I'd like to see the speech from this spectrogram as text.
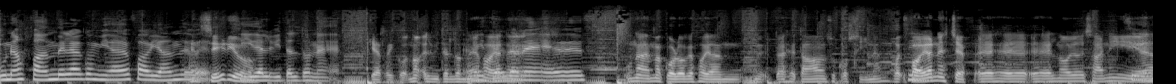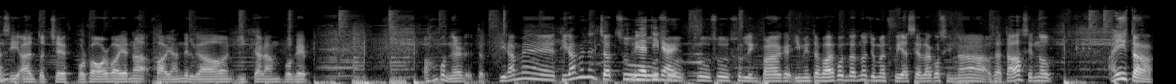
una fan de la comida de Fabián. De, ¿En serio? Sí, del Vital Toné. Qué rico. No, el Vitel El Doné, Fabián. es-. Una vez me acuerdo que Fabián eh, estaba en su cocina. Sí. Fabián es chef, es, es- es el novio de Sani y Sí. es así, alto chef. Por favor, a Fabián Delgado en Instagram porque. Vamos a poner. Tírame, tírame en el chat su, su, su- su- link para que. Y mientras va contando, yo me fui hacia la cocina. O sea, estaba haciendo. Ahí está.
